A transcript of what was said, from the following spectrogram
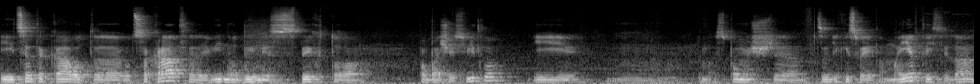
І це така, от, е, от Сократ, він один із тих, хто побачив світло і з помощ, е, завдяки своїй там, маєвтості да,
